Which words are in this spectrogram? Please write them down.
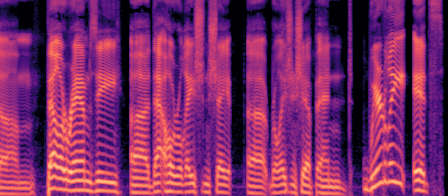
um, Bella Ramsey uh, that whole relationship uh, relationship. And weirdly it's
